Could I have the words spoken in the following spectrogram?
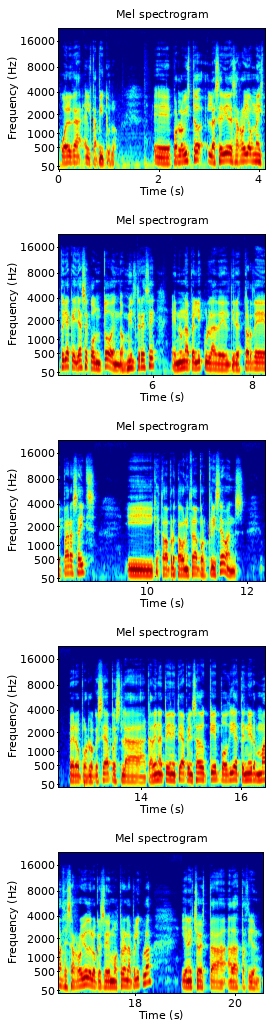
cuelga el capítulo. Eh, por lo visto, la serie desarrolla una historia que ya se contó en 2013 en una película del director de Parasites y que estaba protagonizada por Chris Evans pero por lo que sea, pues la cadena TNT ha pensado que podía tener más desarrollo de lo que se mostró en la película y han hecho esta adaptación.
